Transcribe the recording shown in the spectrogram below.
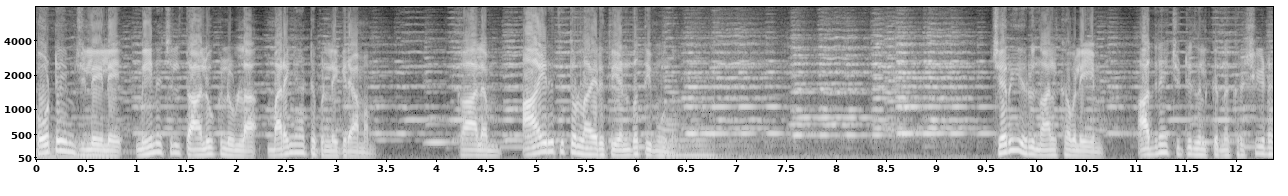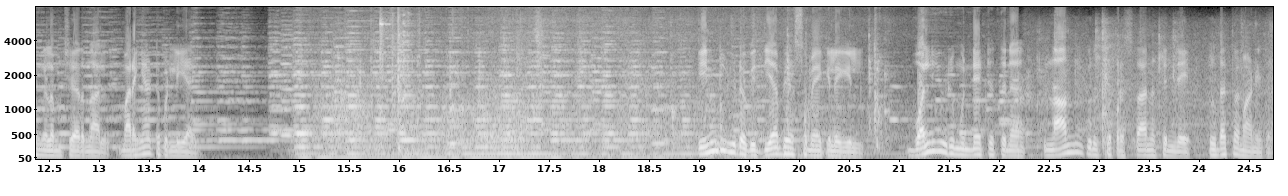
കോട്ടയം ജില്ലയിലെ മീനച്ചിൽ താലൂക്കിലുള്ള മരങ്ങാട്ടുപിള്ളി ഗ്രാമം. കാലം ആയിരത്തി തൊള്ളായിരത്തി എൺപത്തി മൂന്ന് ചെറിയൊരു നാൽക്കവലയും അതിനെ ചുറ്റി നിൽക്കുന്ന കൃഷിയിടങ്ങളും ചേർന്നാൽ മരങ്ങാട്ടുപിള്ളിയായി. ഇന്ത്യയുടെ വിദ്യാഭ്യാസ മേഖലയിൽ വലിയൊരു മുന്നേറ്റത്തിന് നാന്ദി കുറിച്ച പ്രസ്ഥാനത്തിന്റെ തുടക്കമാണിത്.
